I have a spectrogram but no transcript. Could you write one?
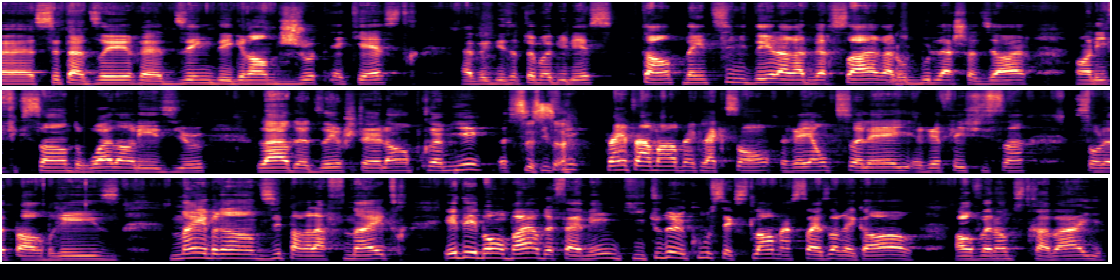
euh, c'est-à-dire euh, dignes des grandes joutes équestres avec des automobilistes tentent d'intimider leur adversaire à l'autre bout de la chaudière en les fixant droit dans les yeux, l'air de dire j'étais là en premier. C'est ça. Teinte à mort d'un klaxon, rayon de soleil réfléchissant sur le pare-brise, main brandie par la fenêtre et des bombères de famille qui tout d'un coup s'exclament à 16h15 en revenant du travail.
